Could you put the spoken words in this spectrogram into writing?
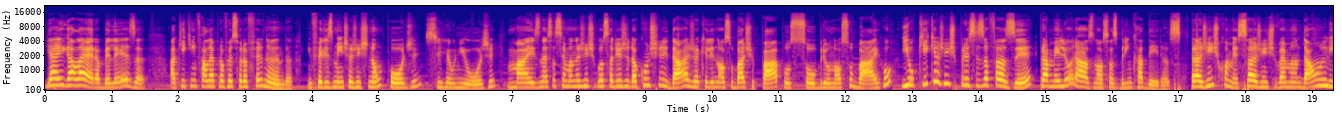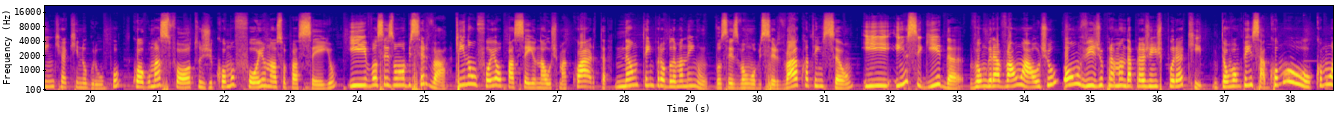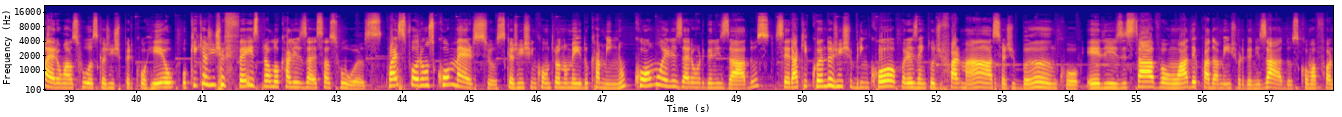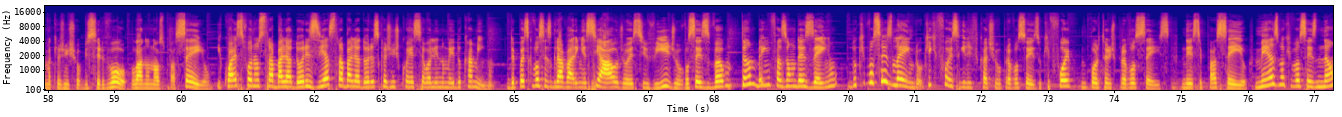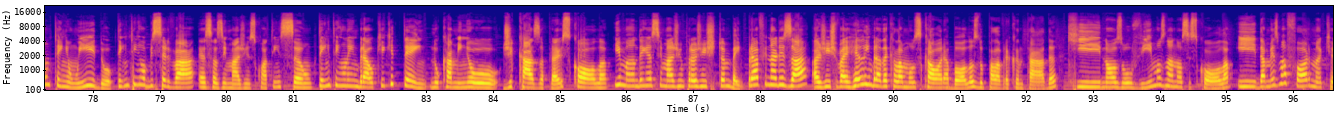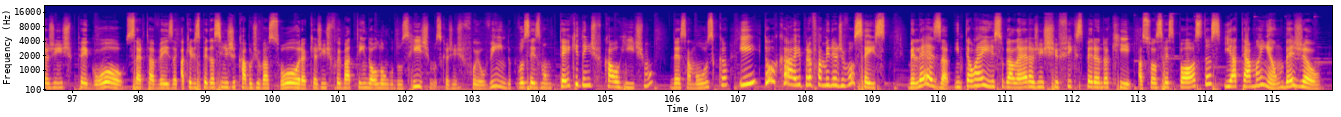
E aí, galera, beleza? Aqui quem fala é a professora Fernanda. Infelizmente a gente não pôde se reunir hoje, mas nessa semana a gente gostaria de dar continuidade àquele nosso bate-papo sobre o nosso bairro e o que, que a gente precisa fazer para melhorar as nossas brincadeiras. Para a gente começar, a gente vai mandar um link aqui no grupo com algumas fotos de como foi o nosso passeio e vocês vão observar. Quem não foi ao passeio na última quarta, não tem problema nenhum. Vocês vão observar com atenção e e em seguida vão gravar um áudio ou um vídeo para mandar pra gente por aqui. Então vão pensar como como eram as ruas que a gente percorreu, o que que a gente fez para localizar essas ruas, quais foram os comércios que a gente encontrou no meio do caminho, como eles eram organizados, será que quando a gente brincou, por exemplo, de farmácia, de banco, eles estavam adequadamente organizados, como a forma que a gente observou lá no nosso passeio? E quais foram os trabalhadores trabalhadores e as trabalhadoras que a gente conheceu ali no meio do caminho. Depois que vocês gravarem esse áudio ou esse vídeo, vocês vão também fazer um desenho do que vocês lembram, o que foi significativo para vocês, o que foi importante para vocês nesse passeio. Mesmo que vocês não tenham ido, tentem observar essas imagens com atenção, tentem lembrar o que que tem no caminho de casa para a escola e mandem essa imagem pra gente também. Para finalizar, a gente vai relembrar daquela música Hora Bolas do Palácio palavra cantada que nós ouvimos na nossa escola e da mesma forma que a gente pegou certa vez aqueles pedacinhos de cabo de vassoura que a gente foi batendo ao longo dos ritmos que a gente foi ouvindo, vocês vão ter que identificar o ritmo dessa música e tocar aí para a família de vocês. Beleza? Então é isso, galera. A gente fica esperando aqui as suas respostas e até amanhã. Um beijão.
